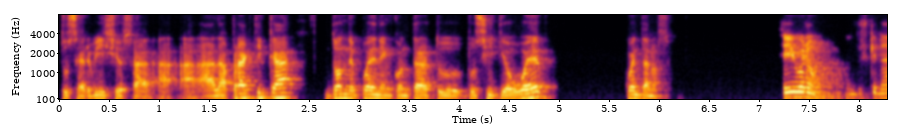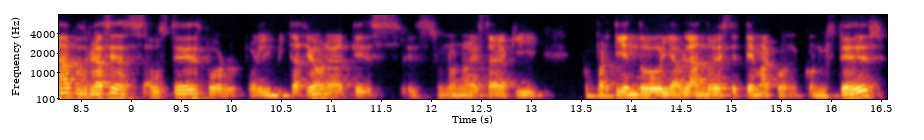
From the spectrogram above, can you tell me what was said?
tus servicios a, a, a, la práctica, dónde pueden encontrar tu, tu sitio web. Cuéntanos. Sí, bueno, antes que nada, pues gracias a ustedes por, por la invitación, la verdad que es, es un honor estar aquí compartiendo y hablando de este tema con, con ustedes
